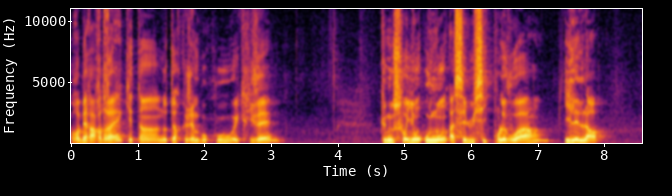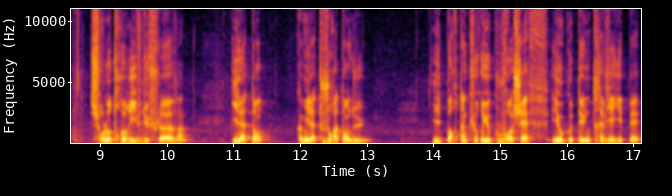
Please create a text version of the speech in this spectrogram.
Robert Ardrey, qui est un auteur que j'aime beaucoup, écrivait que nous soyons ou non assez lucides pour le voir, il est là, sur l'autre rive du fleuve, il attend, comme il a toujours attendu, il porte un curieux couvre-chef et aux côtés une très vieille épée,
